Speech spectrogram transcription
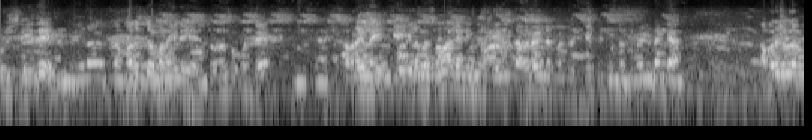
முடிவு செய்து இந்த மருத்துவமனையிலே தொடர்பு கொண்டு அவர்களை இங்கே இலவசமாக நீங்கள் செய்து தர வேண்டும் என்று கேட்டுக்கொண்டதுக்கு இணங்க அவர்களும்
